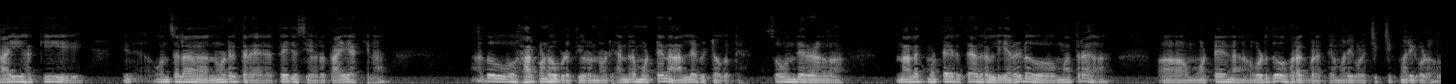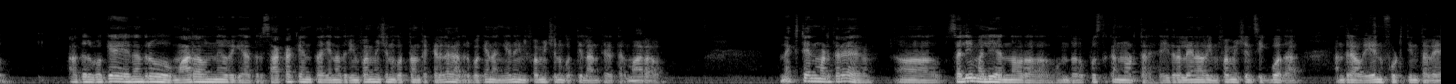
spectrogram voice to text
ತಾಯಿ ಹಕ್ಕಿ, ಒಂದ್ಸಲ ನೋಡಿರ್ತಾರೆ ತೇಜಸ್ವಿ ಅವರು ತಾಯಿ ಹಕ್ಕಿನ. ಅದು ಹಾರ್ಕೊಂಡು ಹೋಗ್ಬಿಡುತ್ತೆ ಇವರು ನೋಡಿ. ಅಂದ್ರೆ ಮೊಟ್ಟೆನ ಅಲ್ಲೇ ಬಿಟ್ಟು ಹೋಗುತ್ತೆ ಸೊ ಒಂದೆರಡು ನಾಲ್ಕು ಮೊಟ್ಟೆ ಇರುತ್ತೆ. ಅದರಲ್ಲಿ ಎರಡು ಮಾತ್ರ ಮೊಟ್ಟೆನ ಒಡೆದು ಹೊರಗೆ ಬರುತ್ತೆ. ಮರಿಗಳು ಚಿಕ್ಕ ಚಿಕ್ಕ ಮರಿಗಳು. ಅದ್ರ ಬಗ್ಗೆ ಏನಾದರೂ ಮಾರವನ್ನವರಿಗೆ ಅದ್ರ ಸಾಕಕ್ಕೆ ಅಂತ ಏನಾದರೂ ಇನ್ಫಾರ್ಮೇಶನ್ ಗೊತ್ತಾ ಅಂತ ಕೇಳಿದಾಗ ಅದ್ರ ಬಗ್ಗೆ ನಂಗೇನು ಇನ್ಫಾರ್ಮೇಶನ್ ಗೊತ್ತಿಲ್ಲ ಅಂತ ಹೇಳ್ತಾರೆ ಮಾರವ್ ನೆಕ್ಸ್ಟ್ ಏನ್ ಮಾಡ್ತಾರೆ ಸಲೀಂ ಅಲಿ ಅನ್ನೋರ ಒಂದು ಪುಸ್ತಕ ನೋಡ್ತಾರೆ. ಇದ್ರಲ್ಲಿ ಏನಾದ್ರು ಇನ್ಫಾರ್ಮೇಶನ್ ಸಿಗ್ಬೋದಾ? ಅಂದ್ರೆ ಅವು ಏನ್ ಫುಡ್ ತಿಂತವೆ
